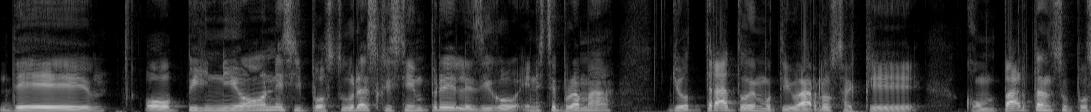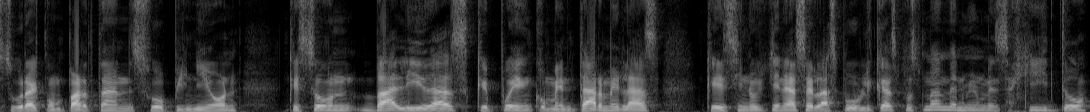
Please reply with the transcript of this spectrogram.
de opiniones y posturas que siempre les digo, en este programa yo trato de motivarlos a que compartan su postura, compartan su opinión, que son válidas, que pueden comentármelas, que si no quieren hacerlas públicas, pues mándenme un mensajito,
